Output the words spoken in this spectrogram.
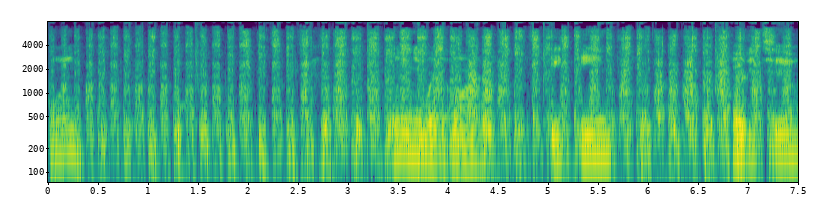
coin. Winning numbers are 18, 32,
